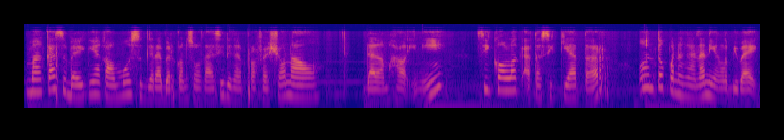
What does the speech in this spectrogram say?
maka sebaiknya kamu segera berkonsultasi dengan profesional. Dalam hal ini, psikolog atau psikiater untuk penanganan yang lebih baik,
